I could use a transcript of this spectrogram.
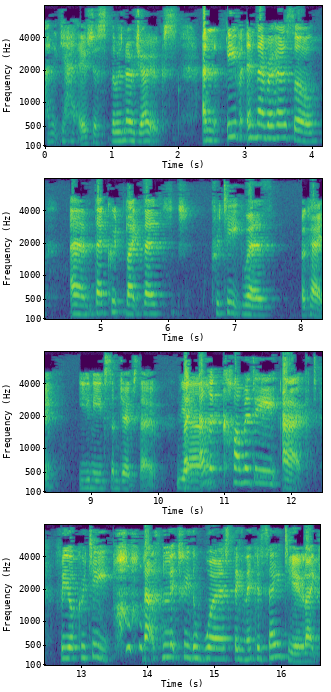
And yeah, it was just there was no jokes. And even in their rehearsal, um, their like their critique was, okay, you need some jokes though. Like Yeah. as a comedy act for your critique, that's literally the worst thing they could say to you. Like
